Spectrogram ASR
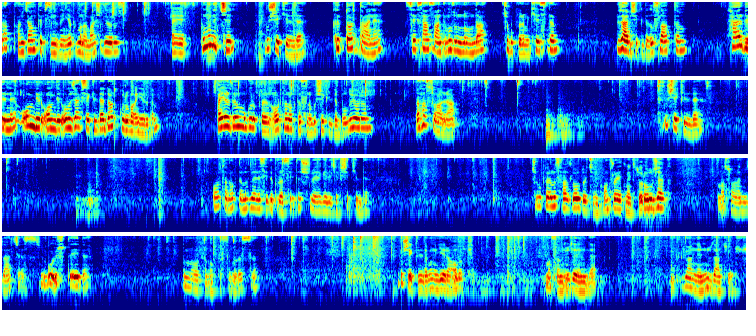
Rattan cam tepsimizin yapımına başlıyoruz. Ee, bunun için bu şekilde 44 tane 80 santim uzunluğunda çubuklarımı kestim. Güzel bir şekilde ıslattım. Her birini 11-11 olacak şekilde 4 gruba ayırdım. Ayırdığım bu grupların orta noktasını bu şekilde buluyorum. Daha sonra bu şekilde orta noktamız neresiydi? Burasıydı. Şuraya gelecek şekilde. Çubuklarımız fazla olduğu için kontrol etmek zor olacak. Ama sonra düzelteceğiz. Şimdi bu üstteydi. Bunun orta noktası burası. Bu şekilde bunu yere alıp masanın üzerinde yönlerini düzeltiyoruz.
